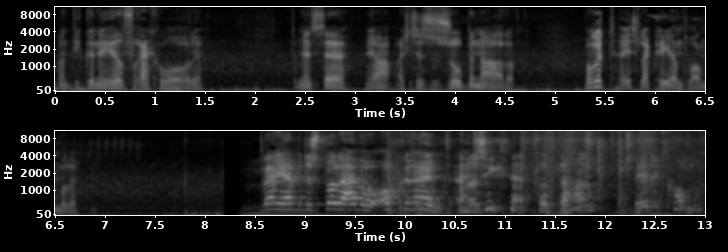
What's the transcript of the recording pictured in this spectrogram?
Want die kunnen heel vrag worden. Tenminste, ja, als je ze zo benadert. Maar goed, hij is lekker hier aan het wandelen. Wij hebben de spullen hebben we opgeruimd. En dan zie ik net dat Daan binnenkomt.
